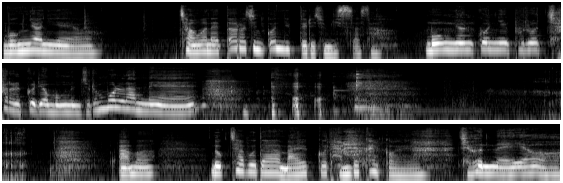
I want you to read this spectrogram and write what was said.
목련이에요. 정원에 떨어진 꽃잎들이 좀 있어서. 목련 꽃잎으로 차를 끓여 먹는 줄은 몰랐네. 아마 녹차보다 맑고 담백할 거예요. 좋네요.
